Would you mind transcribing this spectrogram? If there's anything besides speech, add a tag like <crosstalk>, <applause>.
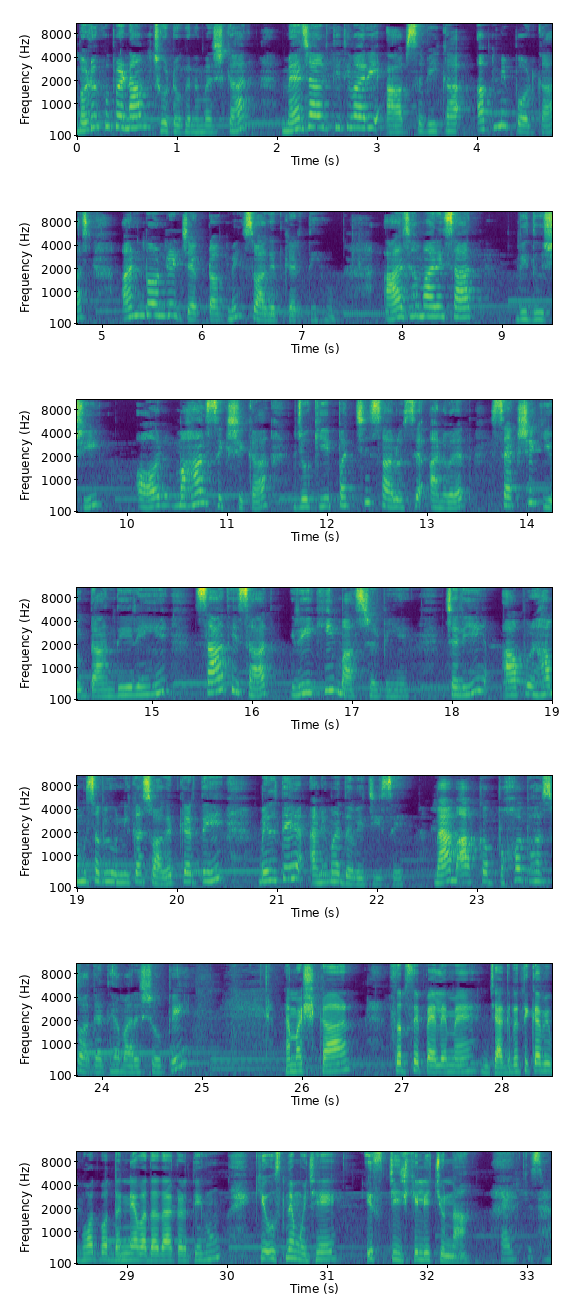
बड़ों को प्रणाम, छोटों को नमस्कार। मैं जागृति तिवारी, आप सभी का अपने पॉडकास्ट अनबाउंडेड जग टॉक में स्वागत करती हूँ। आज हमारे साथ विदुषी और महान शिक्षिका, जो कि 25 सालों से अनवरत शैक्षिक योगदान दे रही हैं, साथ ही साथ रेकी मास्टर भी हैं। चलिए, आप, हम सभी उन्हीं का स्वागत करते हैं। मिलते हैं अनिमा दवे जी से। मैम, आपका बहुत बहुत स्वागत है हमारे शो पे। नमस्कार। सबसे पहले मैं जागृति का भी बहुत बहुत धन्यवाद अदा करती हूँ कि उसने मुझे इस चीज़ के लिए चुना।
